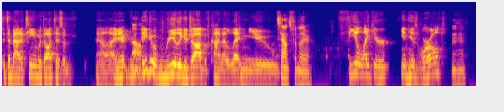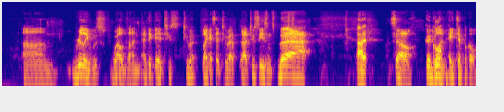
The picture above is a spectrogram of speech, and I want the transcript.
it's about a teen with autism, uh, and it, Oh. they do a really good job of kind of letting you Sounds familiar. feel like you're in his world. hmm Um, really was well done. I think they had two, two, like I said, two, uh, two seasons. Blah. Got it. So good Cool. one, atypical,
